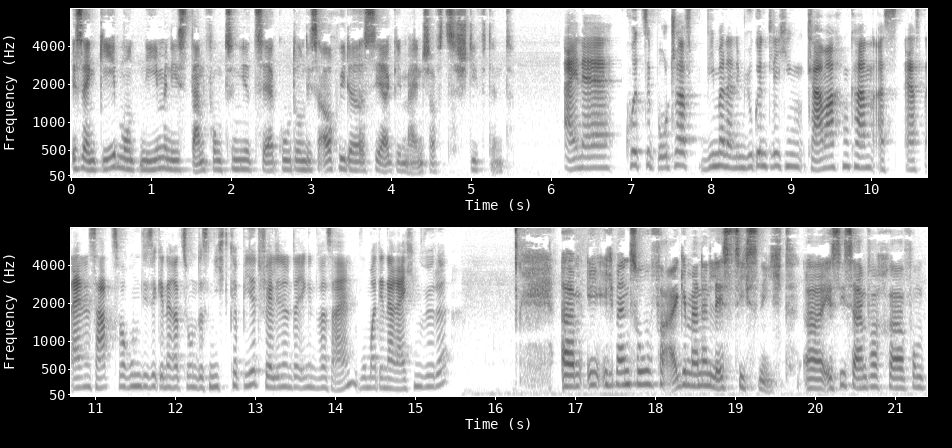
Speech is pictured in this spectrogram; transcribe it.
es ein Geben und Nehmen ist, dann funktioniert sehr gut und ist auch wieder sehr gemeinschaftsstiftend. Eine kurze Botschaft, wie man einem Jugendlichen klar machen kann, als erst einen Satz, warum diese Generation das nicht kapiert. Fällt Ihnen da irgendwas ein, wo man den erreichen würde? Ähm, ich, ich meine, so verallgemeinern lässt sich's nicht. Äh, es ist einfach äh, von,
